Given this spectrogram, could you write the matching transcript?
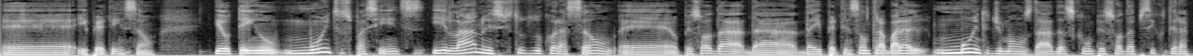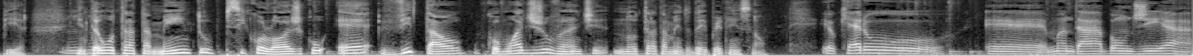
é, hipertensão eu tenho muitos pacientes e lá no Instituto do Coração é, o pessoal da, da, da, hipertensão trabalha muito de mãos dadas com o pessoal da psicoterapia. Uhum. Então o tratamento psicológico é vital como adjuvante no tratamento da hipertensão. Eu quero é, mandar bom dia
